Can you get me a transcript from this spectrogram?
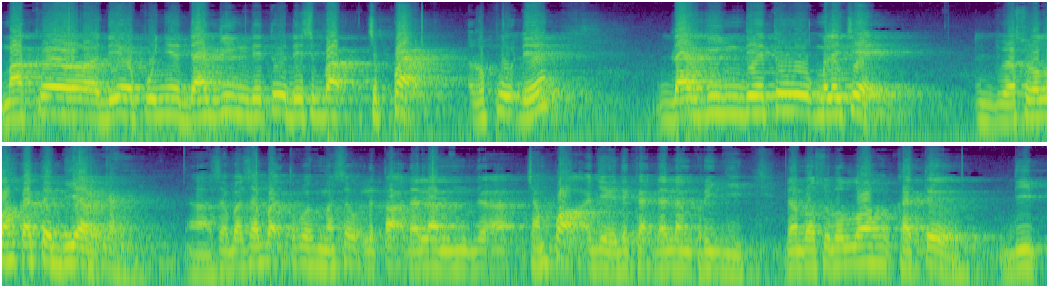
maka dia punya daging dia tu dia sebab cepat reput dia daging dia tu melecet. Rasulullah kata biarkan. Ha, sahabat-sahabat terus masuk letak dalam campak aja dekat dalam perigi. Dan Rasulullah kata di,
